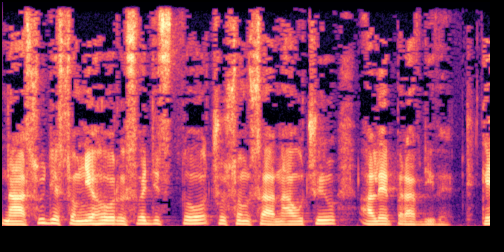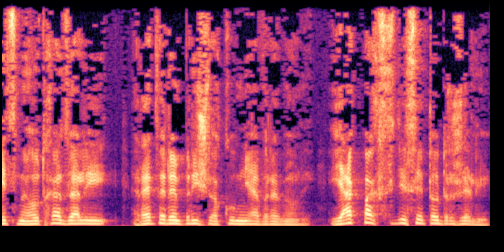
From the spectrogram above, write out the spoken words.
Na súde som nehovoril svedectvo, čo som sa naučil, ale pravdivé. Keď sme odchádzali, referent prišiel ku mne a vremili. Jak pak ste sa to drželi?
